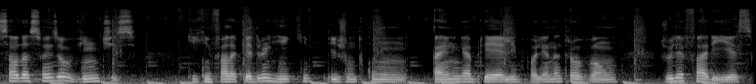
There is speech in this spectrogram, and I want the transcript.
Saudações ouvintes! Aqui quem fala é Pedro Henrique e junto com Taiane Gabriele, Poliana Trovão, Júlia Farias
